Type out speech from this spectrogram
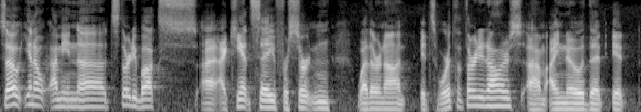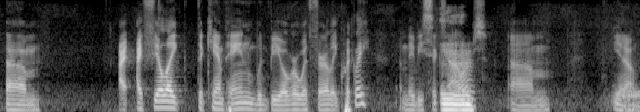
so you know, I mean, uh, it's thirty bucks. I, I can't say for certain whether or not it's worth the thirty dollars. Um, I know that it. Um, I, I feel like the campaign would be over with fairly quickly, maybe 6 hours. Um, you know,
